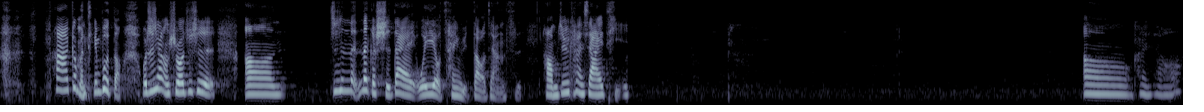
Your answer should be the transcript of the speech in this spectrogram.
他根本听不懂。我只想说就是嗯。就是那那个时代，我也有参与到这样子。好，我们继续看下一题。嗯，我看一下哦。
